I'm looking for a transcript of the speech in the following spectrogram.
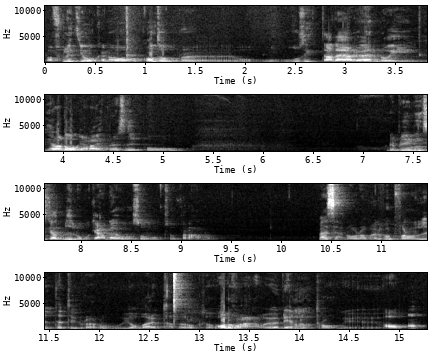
Varför skulle inte jag kunna ha kontor eh, och, och sitta där jag ändå är hela dagarna i princip. Och det blir minskat bilåkande och så också för han. Men sen har de väl fortfarande lite turer och jobbar utanför också. Ja, det har han har ju en del uppdrag. eh, Ja.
